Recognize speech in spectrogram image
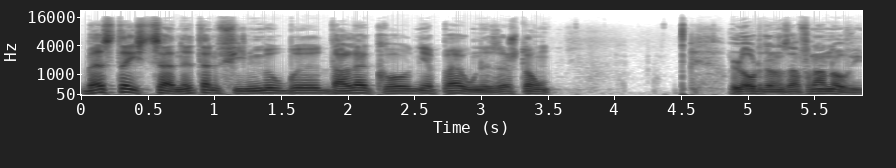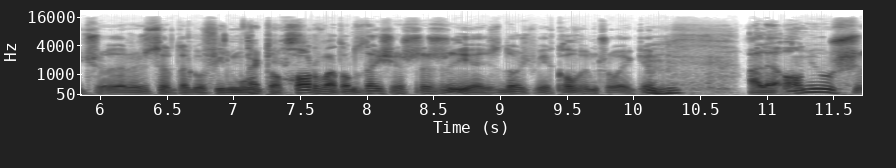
bez tej sceny ten film byłby daleko niepełny. Zresztą Lordan Zafranowicz, reżyser tego filmu, Tak to. Chorwat, on zdaje się jeszcze żyje, jest dość wiekowym człowiekiem, ale on już, e,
